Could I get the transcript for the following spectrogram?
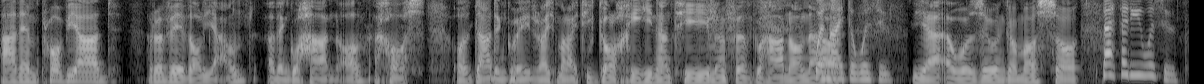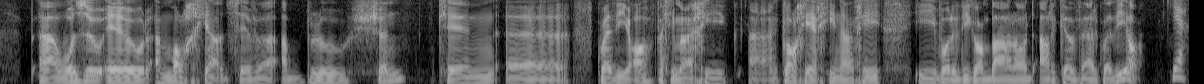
a dde'n profiad rhyfeddol iawn, a dde'n gwahanol, achos oedd dad yn gweud, rhaid, mae rhaid ti golchi hunan ti mewn ffyrdd gwahanol nawr. Gwnaed y wazoo. Ie, yeah, y wazoo yn gymys, so... Beth ydy wazoo? Uh, wazoo yw'r ymolchiad, sef y ablution, cyn uh, gweddio, felly mae rhaid chi uh, golchi eich hunan chi i fod yn ddigon barod ar gyfer gweddio. Yeah.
